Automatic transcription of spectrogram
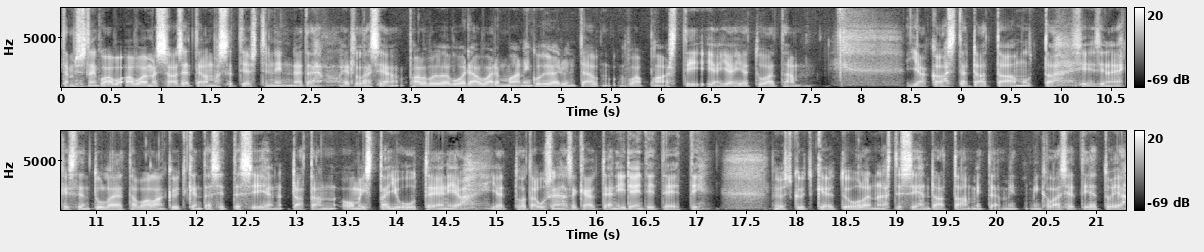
tämmöisessä niin kuin avoimessa asetelmassa tietysti niin näitä erilaisia palveluja voidaan varmaan niin kuin hyödyntää vapaasti ja, ja, ja tuota, jakaa sitä dataa, mutta siinä ehkä sitten tulee tavallaan kytkentä sitten siihen datan omistajuuteen ja, ja tuota, useinhan se käyttäjän identiteetti myös kytkeytyy olennaisesti siihen dataan, mitä, minkälaisia tietoja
